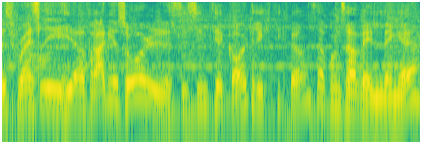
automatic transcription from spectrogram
Elvis Presley hier auf Radio Soul. Sie sind hier goldrichtig bei uns auf unserer Wellenlänge.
